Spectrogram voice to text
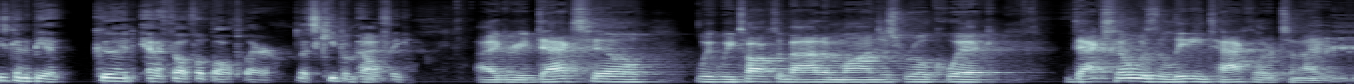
he's going to be a good NFL football player. Let's keep him healthy. I agree. Dax Hill, we, we talked about him on just real quick. Dax Hill was the leading tackler tonight.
